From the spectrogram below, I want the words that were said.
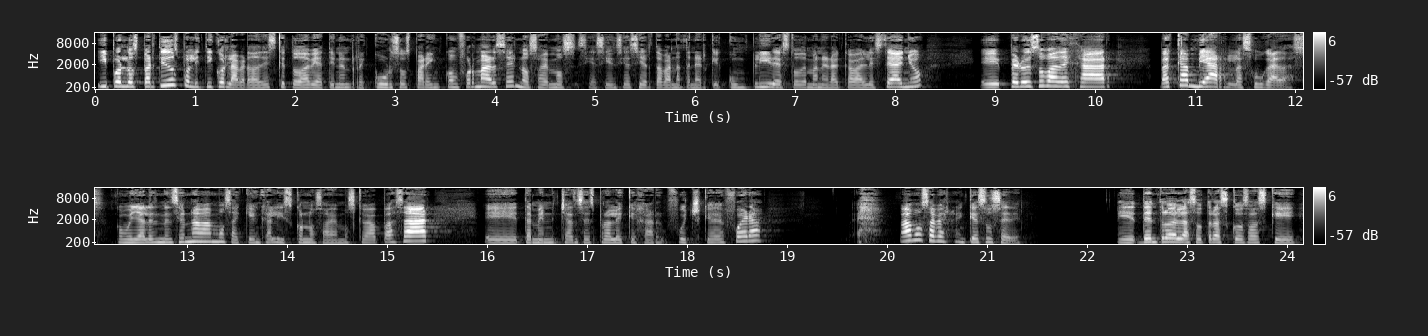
Y por los partidos políticos, la verdad es que todavía tienen recursos para inconformarse. No sabemos si a ciencia cierta van a tener que cumplir esto de manera cabal este año, eh, pero eso va a dejar va a cambiar las jugadas. Como ya les mencionábamos, aquí en Jalisco no sabemos qué va a pasar. Eh, también chance es probable que Fuch quede fuera. Vamos a ver en qué sucede. Eh, dentro de las otras cosas que,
